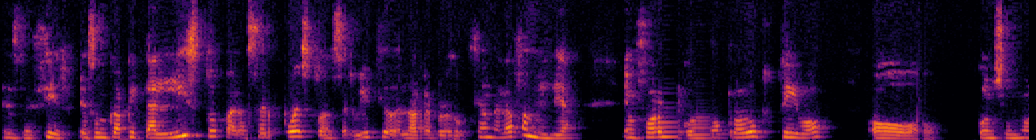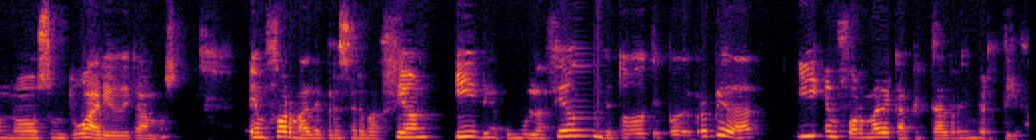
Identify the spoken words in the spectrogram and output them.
es decir, es un capital listo para ser puesto al servicio de la reproducción de la familia en forma de consumo productivo o consumo no suntuario, digamos, en forma de preservación y de acumulación de todo tipo de propiedad y en forma de capital reinvertido.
